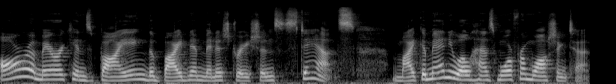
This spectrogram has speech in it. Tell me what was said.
are Americans buying the Biden administration's stance? Mike Emanuel has more from Washington.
